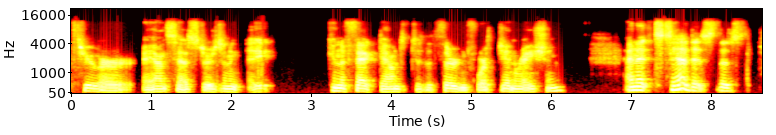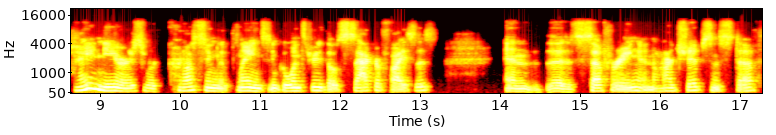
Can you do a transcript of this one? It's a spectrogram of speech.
through our ancestors. And it can affect down to the third and fourth generation. And it said as those pioneers were crossing the plains and going through those sacrifices and the suffering and hardships and stuff,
